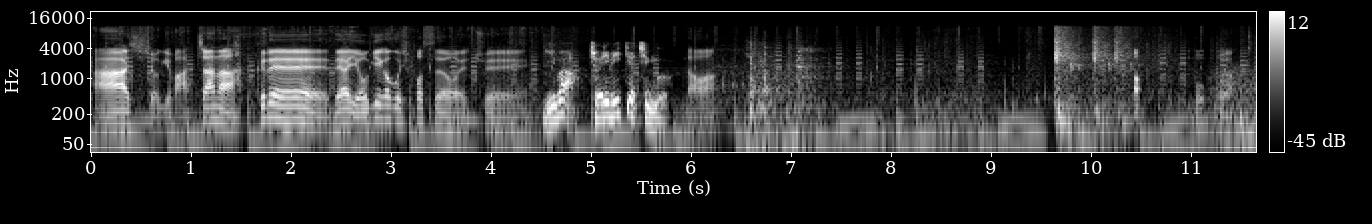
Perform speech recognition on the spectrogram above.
아씨 여기 맞잖아 그래 내가 여기 가고 싶었어요 애초에 이봐 저리 믿겨 친구 나와 어? 뭐, 뭐야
